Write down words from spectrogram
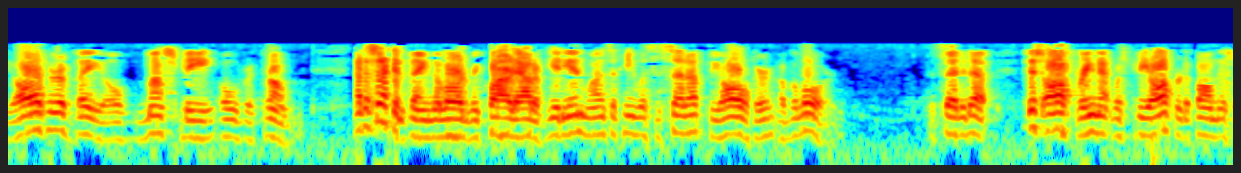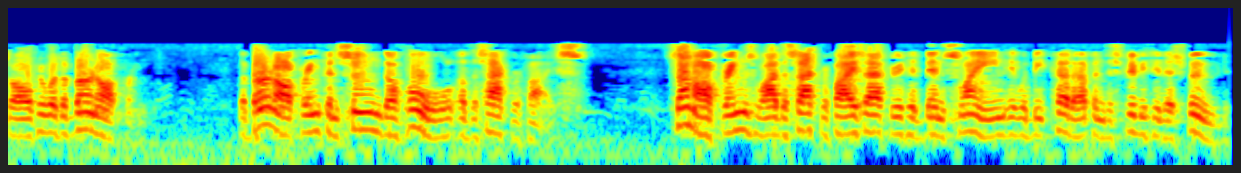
the altar of Baal must be overthrown. Now the second thing the Lord required out of Gideon was that he was to set up the altar of the Lord. To set it up. This offering that was to be offered upon this altar was a burnt offering. The burnt offering consumed the whole of the sacrifice. Some offerings, while the sacrifice after it had been slain, it would be cut up and distributed as food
